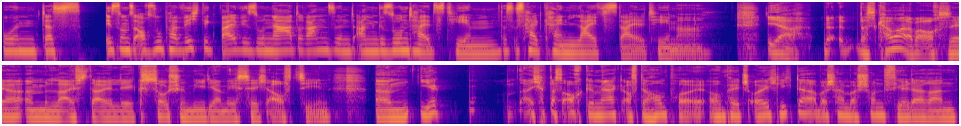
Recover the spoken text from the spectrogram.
Und das ist uns auch super wichtig, weil wir so nah dran sind an Gesundheitsthemen. Das ist halt kein Lifestyle-Thema. Ja, das kann man aber auch sehr ähm, lifestyleig, Social Media mäßig aufziehen. Ähm, ihr ich habe das auch gemerkt auf der Homepage, euch liegt da aber scheinbar schon viel daran,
